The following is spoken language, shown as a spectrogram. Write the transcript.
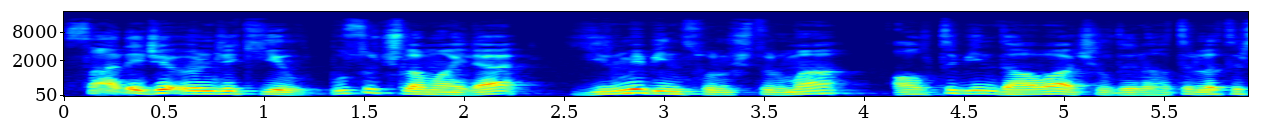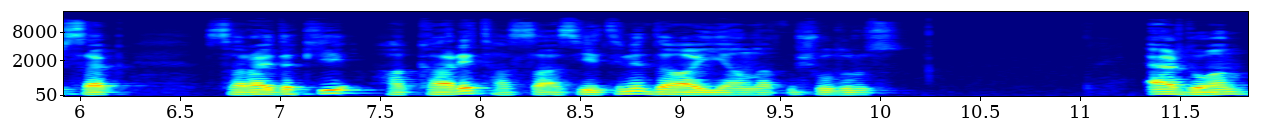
Sadece önceki yıl bu suçlamayla 20 bin soruşturma, 6 bin dava açıldığını hatırlatırsak saraydaki hakaret hassasiyetini daha iyi anlatmış oluruz. Erdoğan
